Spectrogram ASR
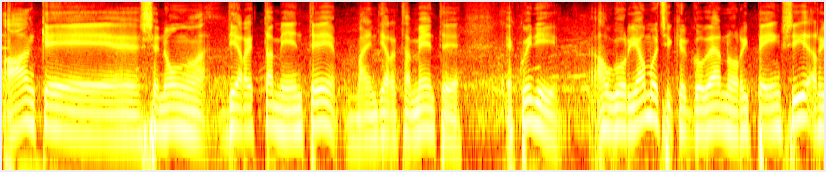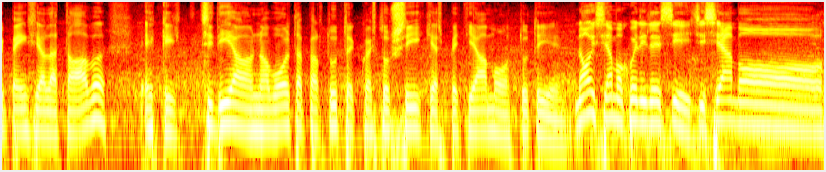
anche se non direttamente, ma indirettamente. E quindi auguriamoci che il governo ripensi, ripensi alla TAV e che ci dia una volta per tutte questo sì che aspettiamo tutti. Noi siamo quelli del sì, ci siamo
